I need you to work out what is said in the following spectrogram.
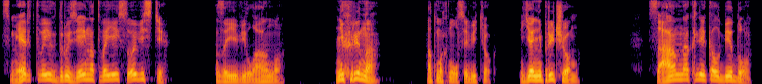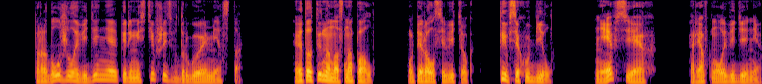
«Смерть твоих друзей на твоей совести», — заявило оно. «Ни хрена!» — отмахнулся Витек. «Я ни при чем!» «Сам накликал беду», — продолжило видение, переместившись в другое место. «Это ты на нас напал», — упирался Витек. «Ты всех убил». «Не всех», — рявкнуло видение.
